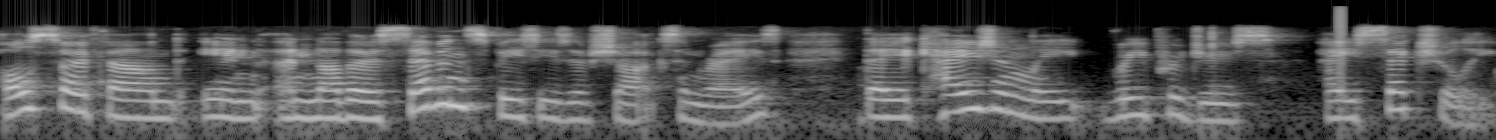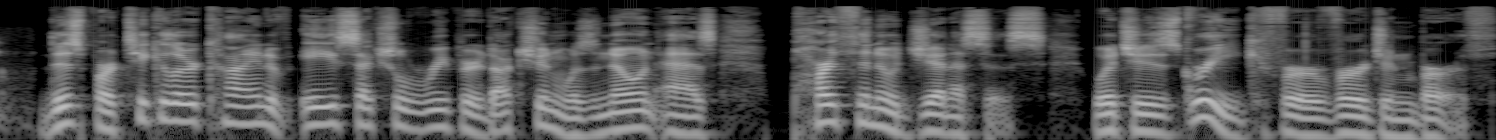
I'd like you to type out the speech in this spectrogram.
also found in another seven species of sharks and rays, they occasionally reproduce asexually. This particular kind of asexual reproduction was known as parthenogenesis, which is Greek for virgin birth.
